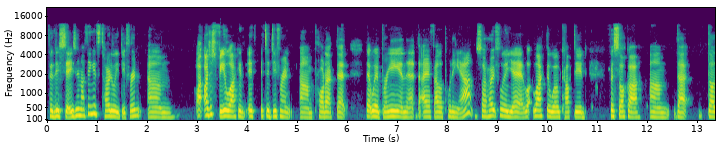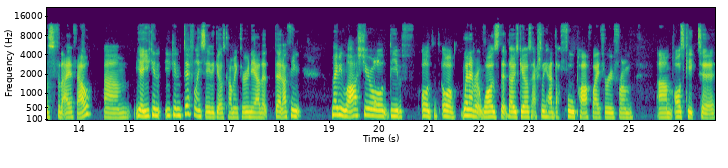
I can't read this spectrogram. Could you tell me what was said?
for this season, I think it's totally different. Um, I, I, just feel like it, it, it's a different um, product that that we're bringing and that the AFL are putting out. So hopefully, yeah, like the World Cup did for soccer, um, that does for the AFL. Um, yeah, you can you can definitely see the girls coming through now. That that I think maybe last year or the year before, or or whenever it was that those girls actually had the full pathway through from um, Auskick to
